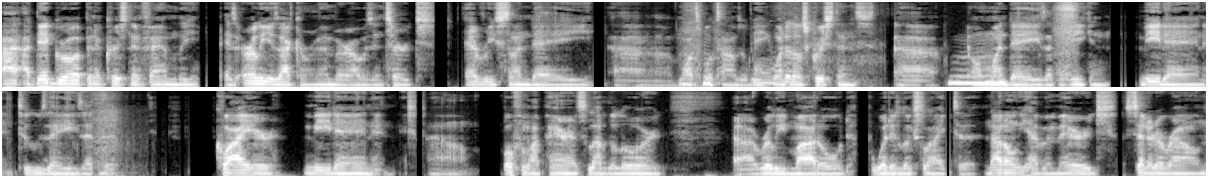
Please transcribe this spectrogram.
I, I did grow up in a Christian family. As early as I can remember, I was in church every Sunday, uh, multiple times a week. One of those Christians uh, mm. on Mondays at the deacon meeting and Tuesdays at the choir meeting. And um, both of my parents love the Lord. Uh, really modeled what it looks like to not only have a marriage centered around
